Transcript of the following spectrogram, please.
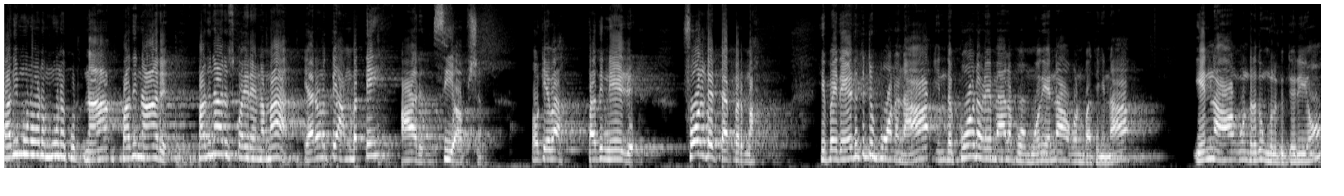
பதிமூணோட மூணை கூட்டினா பதினாறு. பதினாறு ஸ்கொயர் என்னம்மா? இரநூத்தி ஐம்பத்தி ஆறு. சி ஆப்ஷன் ஓகேவா பதினேழு. ஃபோல்டட் பேப்பர்மா இப்போ இதை எடுத்துட்டு போனேன்னா இந்த கோடு அப்படியே மேலே போகும்போது என்ன ஆகும்னு பார்த்தீங்கன்னா என்ன ஆகுன்றது உங்களுக்கு தெரியும்.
